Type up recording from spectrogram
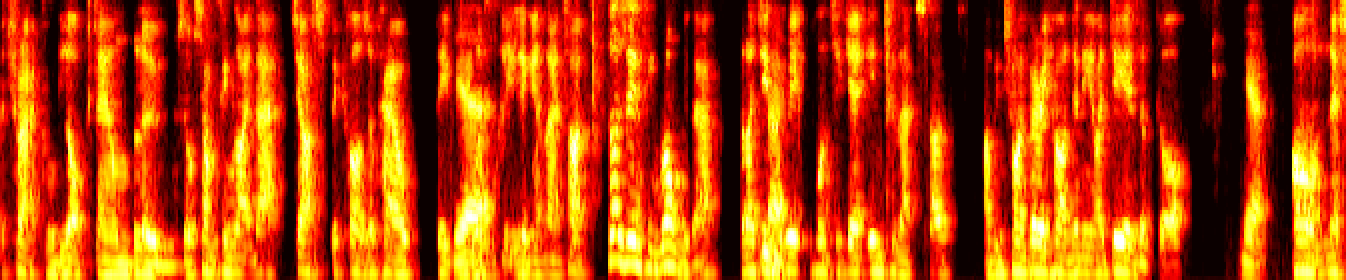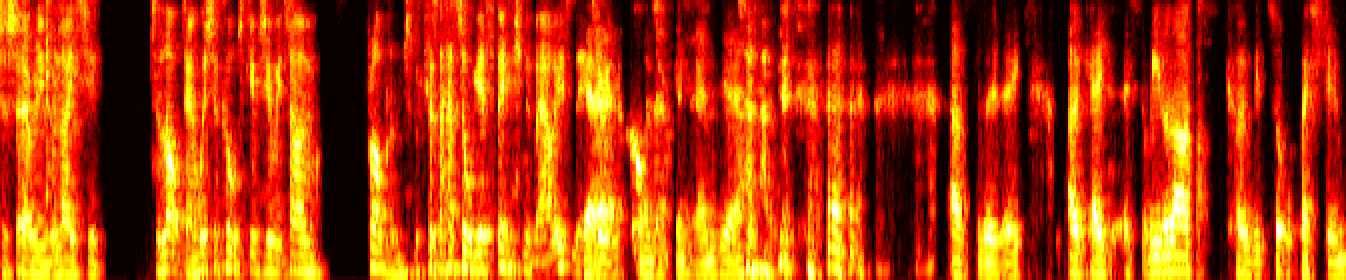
a track called Lockdown Blues or something like that, just because of how people yeah. were feeling at that time. Not there's anything wrong with that, but I didn't no. really want to get into that. So I've been trying very hard. Any ideas I've got, yeah, aren't necessarily related to lockdown, which of course gives you its own problems because that's all you're thinking about, isn't it? Yeah, yeah. absolutely. Okay, so we last COVID sort of question.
